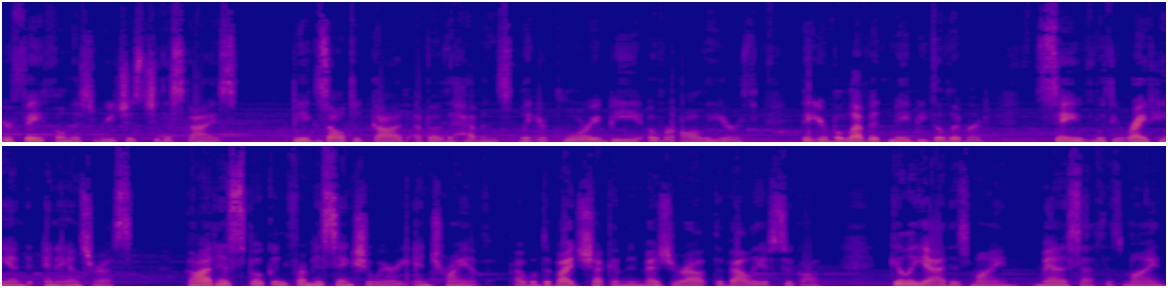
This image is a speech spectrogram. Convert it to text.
Your faithfulness reaches to the skies. Be exalted, God, above the heavens. Let your glory be over all the earth, that your beloved may be delivered. Save with your right hand and answer us. God has spoken from his sanctuary in triumph. I will divide Shechem and measure out the valley of Succoth. Gilead is mine, Manasseh is mine,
